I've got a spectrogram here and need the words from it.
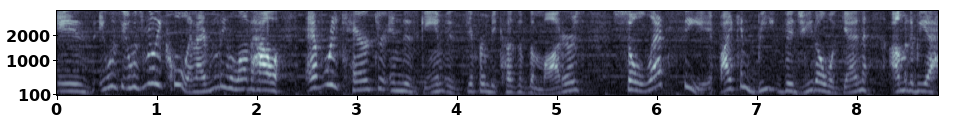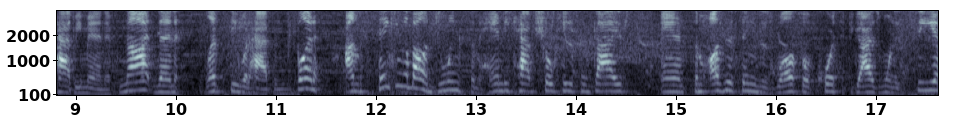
is it was it was really cool and I really love how every character in this game is different because of the modders. So let's see if I can beat Vegito again I'm gonna be a happy man. If not then let's see what happens. But I'm thinking about doing some handicap showcases guys and some other things as well. So of course if you guys want to see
